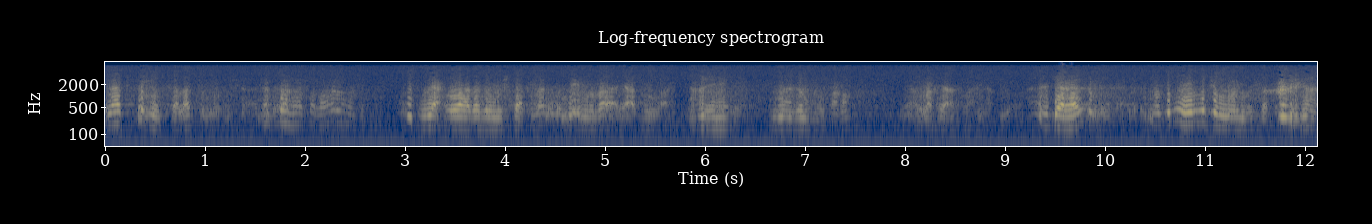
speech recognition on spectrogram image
لا تتم الصلاة لا وهذا في المستقبل واللي مضى يعفو الله. لماذا القضاء؟ الله يعفو عنه الجهل مطلوب يتم المستقبل نعم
